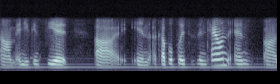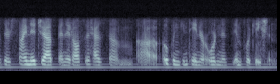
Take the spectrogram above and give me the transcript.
um, and you can see it uh, in a couple places in town, and uh, there's signage up, and it also has some uh, open container ordinance implications.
